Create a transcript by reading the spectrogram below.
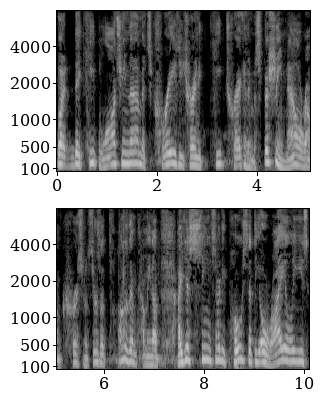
but they keep launching them. It's crazy trying to keep track of them, especially now around Christmas. There's a ton of them coming up. I just seen somebody post that the O'Reilly's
